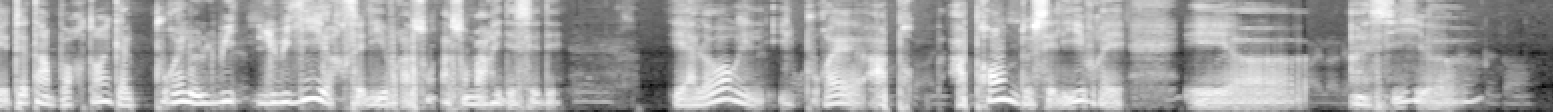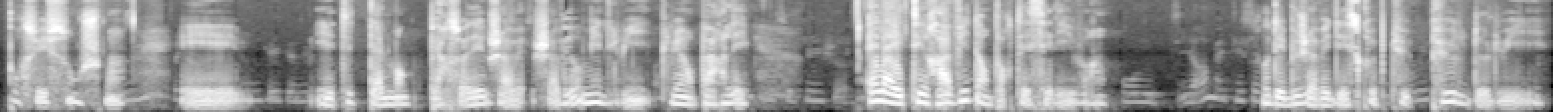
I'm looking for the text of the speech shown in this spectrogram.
étaient importants et qu'elle pourrait le, lui, lire ces livres à son, mari décédé. Et alors, il, pourrait appre apprendre de ces livres et, et euh, ainsi euh, poursuivre son chemin. Et il était tellement persuadé que j'avais omis de lui, lui en parler. Elle a été ravie d'emporter ces livres. Au début, j'avais des scrupules de lui,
